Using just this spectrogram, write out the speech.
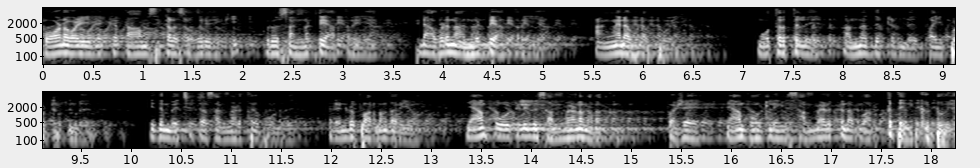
പോണ വഴിയിലേക്ക് താമസിക്കാനുള്ള സൗകര്യം ഒരുക്കി ഒരു അങ്ങോട്ട് യാത്ര ചെയ്യുക പിന്നെ അവിടെ നിന്ന് അങ്ങട്ട് യാത്ര ചെയ്യുക അങ്ങനെ അവിടെ പോയി. മൂത്രത്തിൽ അന്ന് എന്തിട്ടുണ്ട് പൈപ്പിട്ടിട്ടുണ്ട് ഇതും വെച്ചിട്ടാണ് സമ്മേളനത്തിന് പോണത്. രണ്ടു പറഞ്ഞതറിയോ ഞാൻ പോയിട്ടില്ലെങ്കിൽ സമ്മേളനം നടക്കും. പക്ഷേ ഞാൻ പോയിട്ടില്ലെങ്കിൽ സമ്മേളനത്തിന്റെ വർക്ക് എനിക്ക് കിട്ടൂല.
